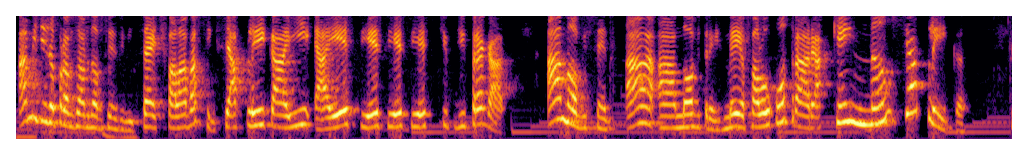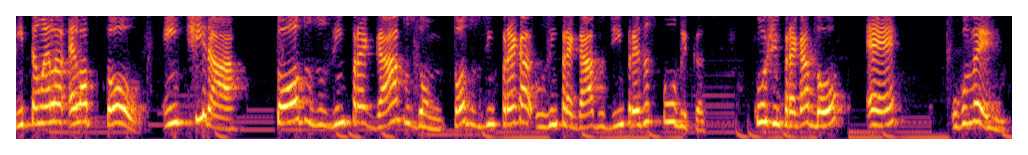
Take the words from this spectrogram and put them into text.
A medida provisória 927 falava assim, se aplica aí a esse, esse, esse, esse tipo de empregado. A, 900, a, a 936 falou o contrário, a quem não se aplica. Então, ela, ela optou em tirar todos os empregados, do, todos os, emprega, os empregados de empresas públicas, cujo empregador é o governo.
